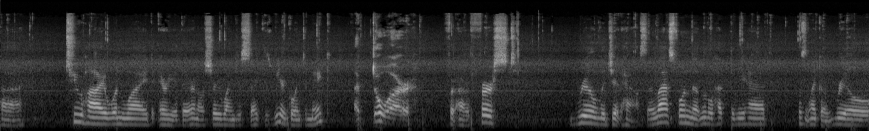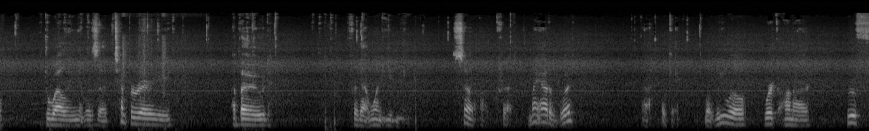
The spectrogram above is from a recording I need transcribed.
uh, two high, one wide area there, and I'll show you why in just a sec, because we are going to make a door for our first real legit house. Our last one, that little hut that we had, wasn't like a real dwelling. It was a temporary abode for that one evening. So, oh crap, am I out of wood? Ah, okay. Well, we will work on our roof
